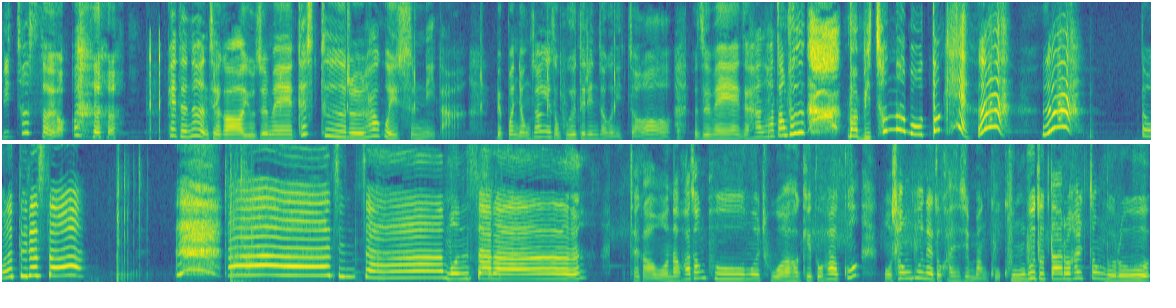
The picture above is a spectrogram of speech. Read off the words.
미쳤어요. 패드는 제가 요즘에 테스트를 하고 있습니다. 몇 번 영상에서 보여드린 적은 있죠. 요즘에 이제 한 화장품 나 미쳤나 봐 어떡해! 으아! 으아! 떨어뜨렸어! 아 진짜 뭔 사랑 제가 워낙 화장품을 좋아하기도 하고 뭐 성분에도 관심 많고 공부도 따로 할 정도로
